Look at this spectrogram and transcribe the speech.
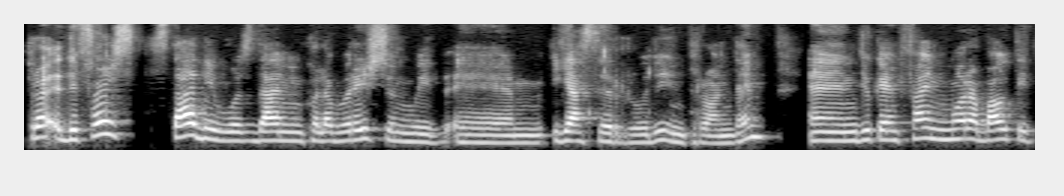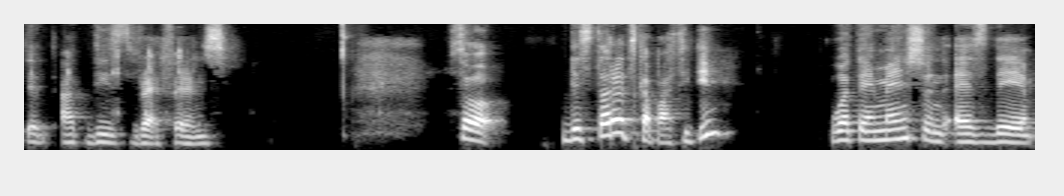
the first study was done in collaboration with um, Yasser Roudi in Trondheim, and you can find more about it at, at this reference. So the storage capacity, what I mentioned as the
